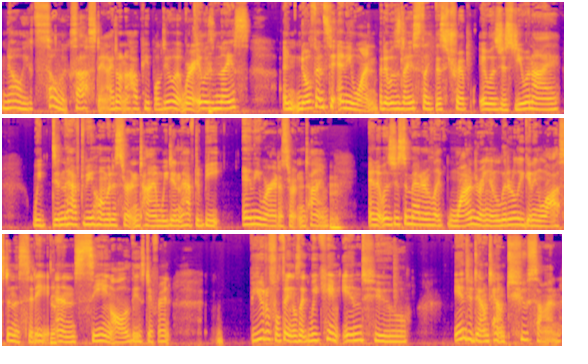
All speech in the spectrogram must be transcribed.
No, it's so exhausting. I don't know how people do it. Where it was nice, and no offense to anyone, but it was nice. Like this trip, it was just you and I. We didn't have to be home at a certain time. We didn't have to be anywhere at a certain time. Mhm. And it was just a matter of like wandering and literally getting lost in the city Yeah. and seeing all of these different beautiful things. Like we came into into downtown Tucson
